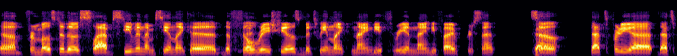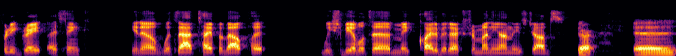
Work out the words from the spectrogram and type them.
um, for most of those slabs, Stephen, I'm seeing like a, uh, the fill ratios between like 93 and 95 percent. So that's pretty uh that's pretty great. I think you know with that type of output, we should be able to make quite a bit of extra money on these jobs. Sure. Uh,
